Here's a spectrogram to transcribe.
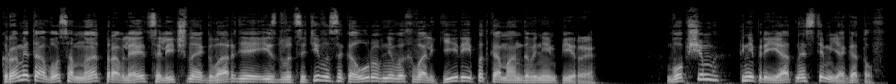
Кроме того, со мной отправляется личная гвардия из 20 высокоуровневых валькирий под командованием Пиры. В общем, к неприятностям я готов.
